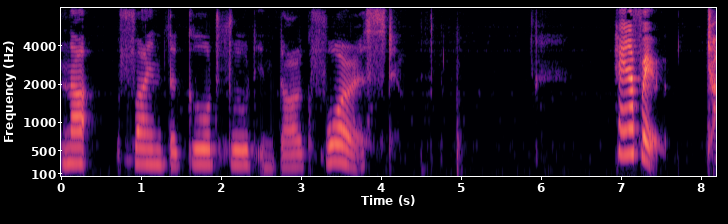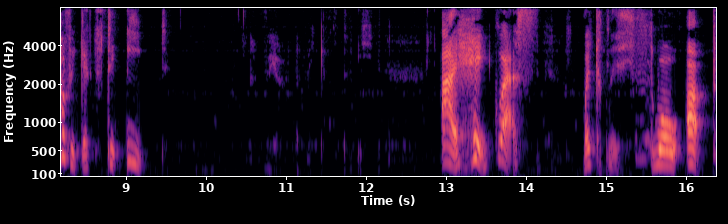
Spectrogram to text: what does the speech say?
not find the good food in dark forest. Hey, fair. Tuffy gets to eat. I hate grass. Makes me throw up.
